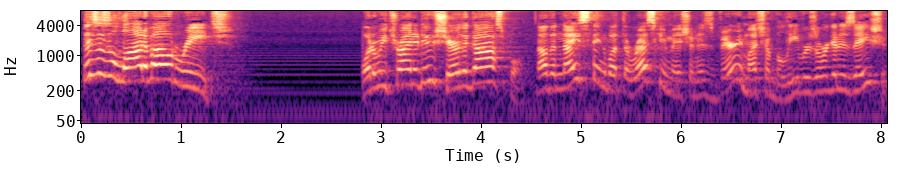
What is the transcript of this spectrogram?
This is a lot of outreach. What are we trying to do? Share the gospel. Now, the nice thing about the rescue mission is very much a believers' organization.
